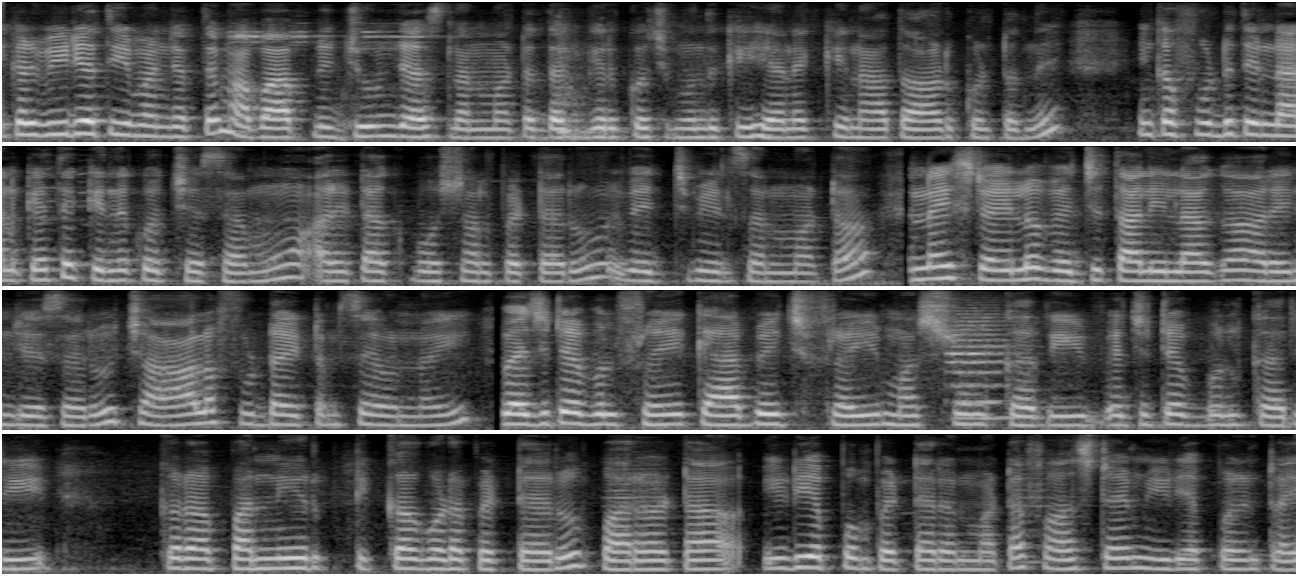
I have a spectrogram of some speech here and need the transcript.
ఇక్కడ వీడియో తీయమని చెప్తే మా బాబుని జూమ్ చేస్తుంది అనమాట దగ్గరకు వచ్చి ముందుకి వెనక్కి నాతో ఆడుకుంటుంది. ఇంకా ఫుడ్ తినడానికైతే కిందకి వచ్చేసాము. అరిటాకు భోజనాలు పెట్టారు. వెజ్ మీల్స్ అనమాట చెన్నై స్టైల్లో వెజ్ థాలీ లాగా అరేంజ్ చేశారు. చాలా ఫుడ్ ఐటమ్సే ఉన్నాయి. Vegetable fry cabbage fry mushroom curry vegetable curry. ఇక్కడ పన్నీర్ టిక్కా కూడా పెట్టారు. పరోటా ఇడియప్పం పెట్టారనమాట ఫస్ట్ టైం ఇడియప్పం ట్రై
